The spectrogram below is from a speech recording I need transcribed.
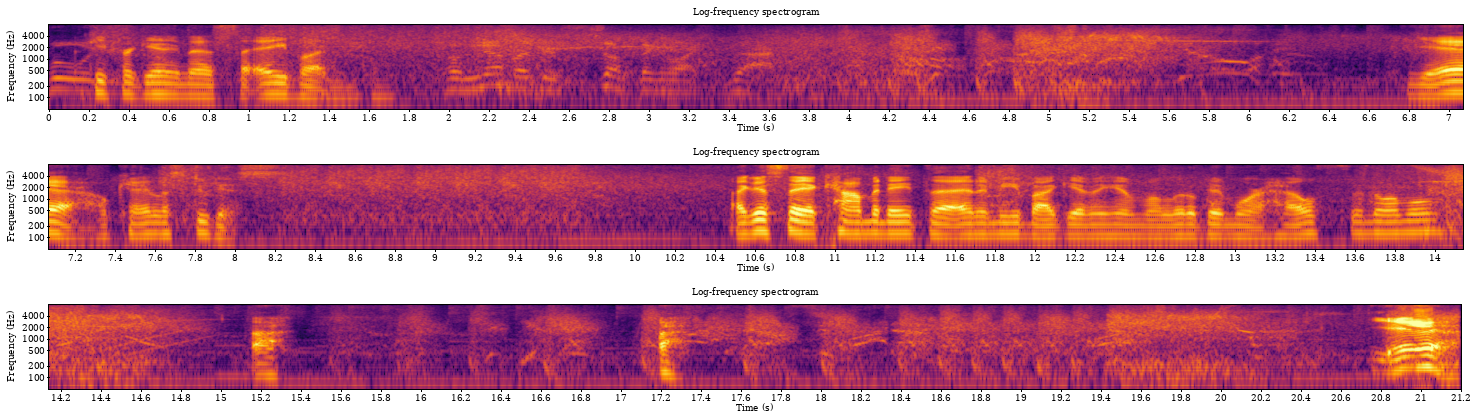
fool I keep forgetting that it's the A button. He'll never do something like that. Yeah, okay, let's do this. I guess they accommodate the enemy by giving him a little bit more health than normal. Ah. Ah. Yeah!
